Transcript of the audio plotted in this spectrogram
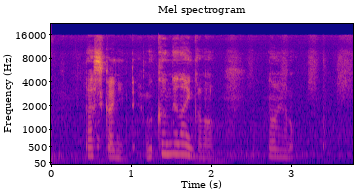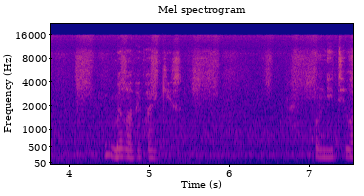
確かにって。むくんでないんかな？なんやろ。目がでかい気がする。こんにちは。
